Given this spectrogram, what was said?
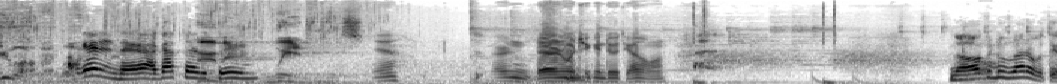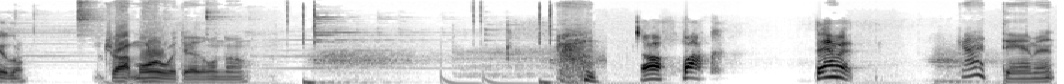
You are I'm getting there. I got 33. Ermac wins. Yeah. Better than, better than what you can do with the other one. No, I can do better with the other one. You drop more with the other one though. Oh fuck! Damn it! God damn it.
